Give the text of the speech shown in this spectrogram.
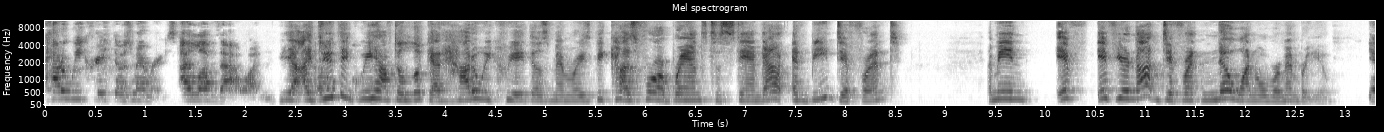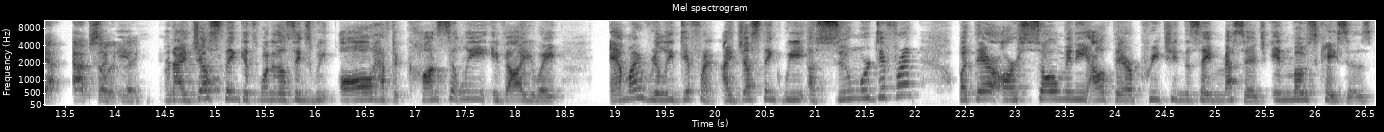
how do we create those memories? I love that one. Yeah, I do think we have to look at how do we create those memories because for our brands to stand out and be different. I mean, if if you're not different, no one will remember you. Yeah, I absolutely. mean, and I just think it's one of those things we all have to constantly evaluate. Am I really different? I just think we assume we're different, but there are so many out there preaching the same message in most cases.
